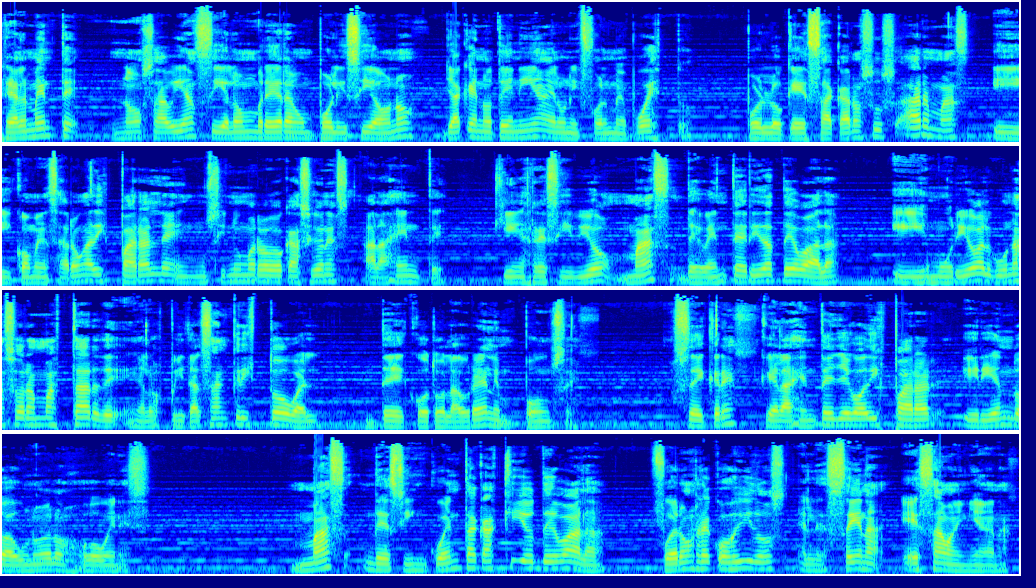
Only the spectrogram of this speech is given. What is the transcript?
realmente no sabían si el hombre era un policía o no, ya que no tenía el uniforme puesto, por lo que sacaron sus armas y comenzaron a dispararle en un sinnúmero de ocasiones a la gente, quien recibió más de 20 heridas de bala y murió algunas horas más tarde en el Hospital San Cristóbal de Cotolaurel en Ponce. Se cree que la gente llegó a disparar hiriendo a uno de los jóvenes. Más de 50 casquillos de bala fueron recogidos en la escena esa mañana.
